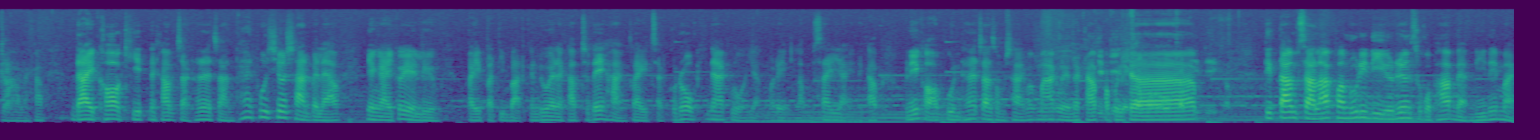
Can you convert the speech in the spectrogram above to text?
เอาละครับ ได้ข้อคิดนะครับจากท่านอาจารย์แพทย์ผู้เชี่ยวชาญไปแล้ว ยังไงก็อย่าลืม ไปปฏิบัติกันด้วยนะครับ จะได้ห่างไกลจากโรคที่น่ากลัวอย่างมะเร็งลำไส้ใหญ่นะครับ วันนี้ขอบคุณท่านอาจารย์สมชายมาก ๆ เลยนะครับ ขอบคุณครับยินดีครับติดตามสาระความรู้ดีๆ เรื่องสุขภาพแบบนี้ได้ใหม่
